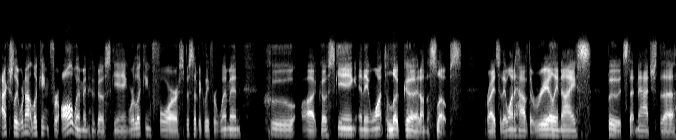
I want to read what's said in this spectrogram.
actually we're not looking for all women who go skiing. We're looking for specifically for women who uh, go skiing and they want to look good on the slopes right? So they want to have the really nice boots that match the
